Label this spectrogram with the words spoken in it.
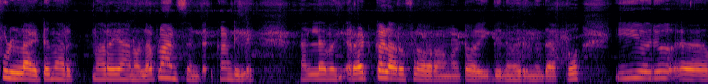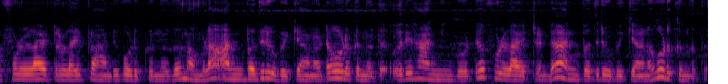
ഫുള്ളായിട്ട് നിറ നിറയാനുള്ള പ്ലാന്റ്സ് ഉണ്ട്. കണ്ടില്ലേ? നല്ല ഭംഗി. റെഡ് കളർ ഫ്ലവറാണ് കേട്ടോ ഇതിന് വരുന്നത്. അപ്പോൾ ഈ ഒരു ഫുള്ളായിട്ടുള്ള ഈ പ്ലാന്റ് കൊടുക്കുന്നത് നമ്മൾ അൻപത് രൂപയ്ക്കാണ് കേട്ടോ കൊടുക്കുന്നത്. ഒരു ഹാങ്ങിങ് ബോട്ട് ഫുള്ളായിട്ടുണ്ട് അൻപത് രൂപയ്ക്കാണ് കൊടുക്കുന്നത്.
